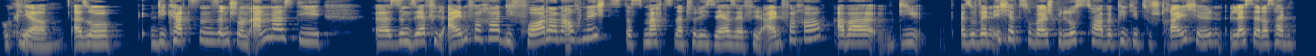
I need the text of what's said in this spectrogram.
Okay. Ja, also die Katzen sind schon anders, die äh, sind sehr viel einfacher, die fordern auch nichts. Das macht es natürlich sehr, sehr viel einfacher. Aber die also wenn ich jetzt zum Beispiel Lust habe, Piki zu streicheln, lässt er das halt,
